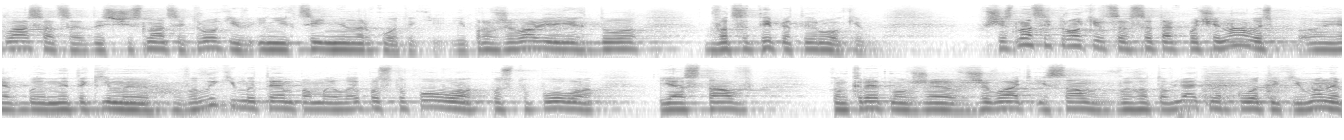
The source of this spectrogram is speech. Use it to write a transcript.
класу, це десь 16 років, ін'єкційні наркотики. І провживав я їх до 25 років. В 16 років це все так починалось, якби не такими великими темпами, але поступово, поступово я став конкретно вже вживати і сам виготовляти наркотики. В мене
